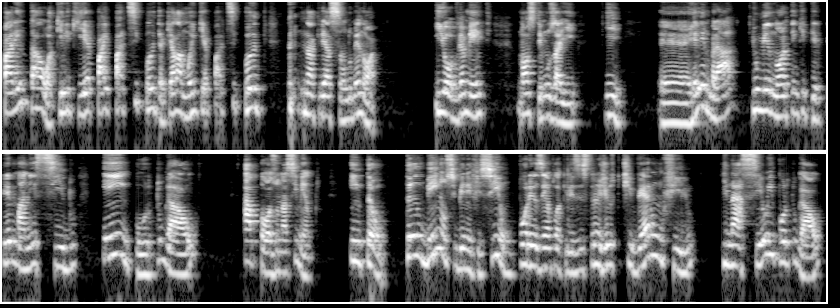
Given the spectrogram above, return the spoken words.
parental, aquele que é pai participante, aquela mãe que é participante na criação do menor. E, obviamente, nós temos aí que é, relembrar que o menor tem que ter permanecido em Portugal após o nascimento. Então, também não se beneficiam, por exemplo, aqueles estrangeiros que tiveram um filho que nasceu em Portugal,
